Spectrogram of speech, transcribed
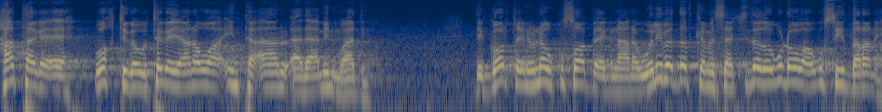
ha taga eh wakhtiga uu tegayaana waa inta aanu adaamin mu'adinku dee goortaynu inagu ku soo beegnaana weliba dadka masaajidada ugu dhow baa ugu sii darane.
